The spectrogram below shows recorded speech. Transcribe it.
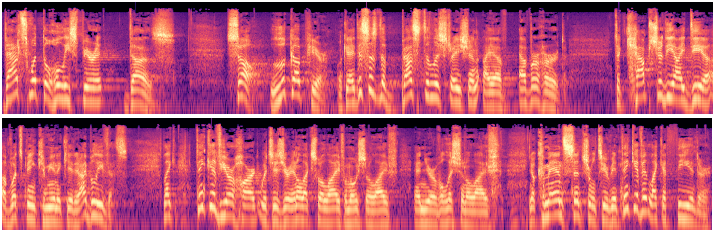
That's what the Holy Spirit does. So, look up here, okay? This is the best illustration I have ever heard to capture the idea of what's being communicated. I believe this. Like, think of your heart, which is your intellectual life, emotional life, and your volitional life. You know, command central to your being. Think of it like a theater.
